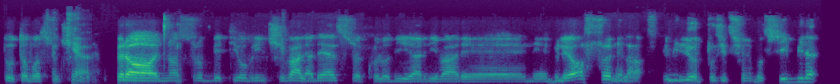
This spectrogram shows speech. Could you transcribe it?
tutto può succedere. Però il nostro obiettivo principale adesso è quello di arrivare nei playoff nella miglior posizione possibile,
